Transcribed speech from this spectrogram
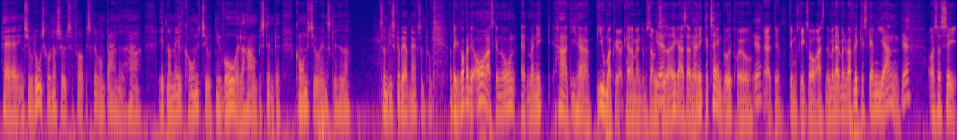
have en psykologisk undersøgelse for at beskrive, om barnet har et normalt kognitivt niveau, eller har nogle bestemte kognitive vanskeligheder som vi skal være opmærksom på. Og det kan godt være, det overrasker nogen, at man ikke har de her biomarkører, kalder man dem samtidig, ja. ikke? Altså, at ja. man ikke kan tage en blodprøve. Ja. ja det, det er måske ikke så overraskende, men at man i hvert fald ikke kan scanne hjernen. Ja og så se,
